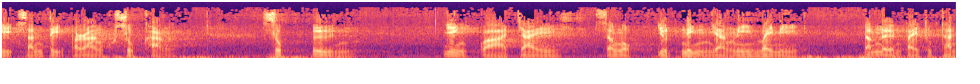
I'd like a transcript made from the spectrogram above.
ถิสันติปรังสุขขัง สุขอื่น ยิ่งกว่าใจสงบหยุดนิ่งอย่างนี้ไม่มีดำเนินไปทุกท่าน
